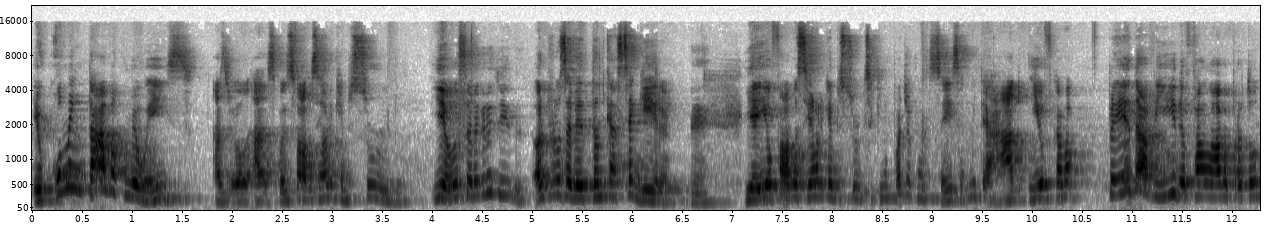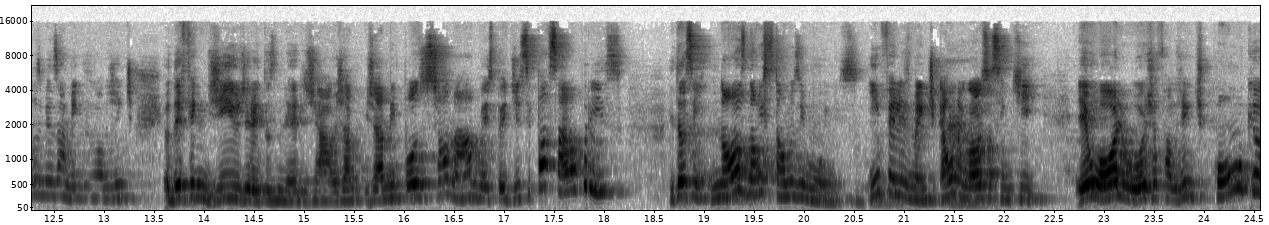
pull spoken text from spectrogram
eu comentava com meu ex as, as coisas, falava assim, olha que absurdo. E eu sendo agredida. Olha pra você ver, tanto que é a cegueira. É. E aí eu falava assim, olha que absurdo, isso aqui não pode acontecer, isso é muito errado. E eu ficava pé da vida, eu falava para todas as minhas amigas, eu falava, gente, eu defendi o direito das mulheres já, eu já, já me posicionava a respeito disso e passava por isso. Então, assim, nós não estamos imunes. Infelizmente, é um É. negócio assim que eu olho hoje e falo, gente, como que eu,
